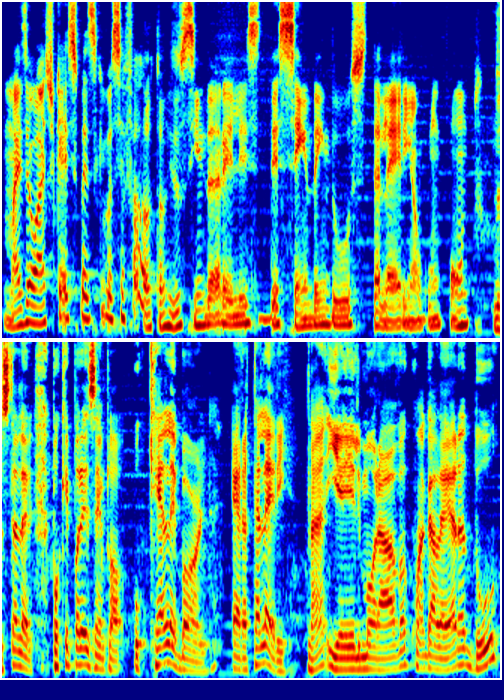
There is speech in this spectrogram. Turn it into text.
Mas eu acho que é isso mesmo que você falou, talvez os Sindar eles descendem dos Teleri em algum ponto. Dos Teleri. Porque, por exemplo, ó, o Celeborn era Teleri, né? E ele morava com a galera do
